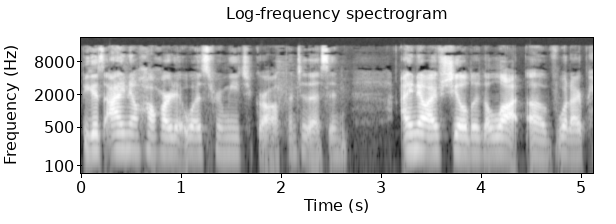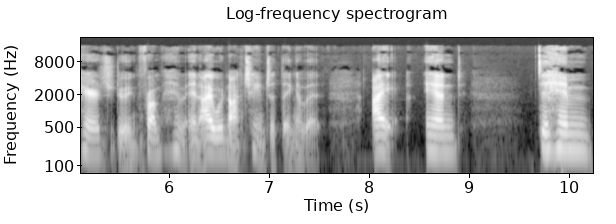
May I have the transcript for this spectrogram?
because i know how hard it was for me to grow up into this. And i know i've shielded a lot of what our parents are doing from him and i would not change a thing of it. I and to him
